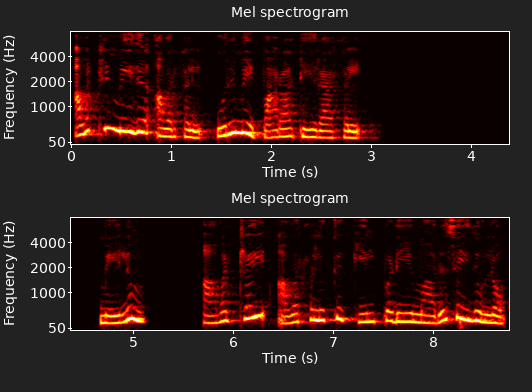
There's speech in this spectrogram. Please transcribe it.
அவற்றின் மீது அவர்கள் உரிமை பாராட்டுகிறார்கள். மேலும் அவற்றை அவர்களுக்கு கீழ்ப்படியுமாறு செய்துள்ளோம்.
